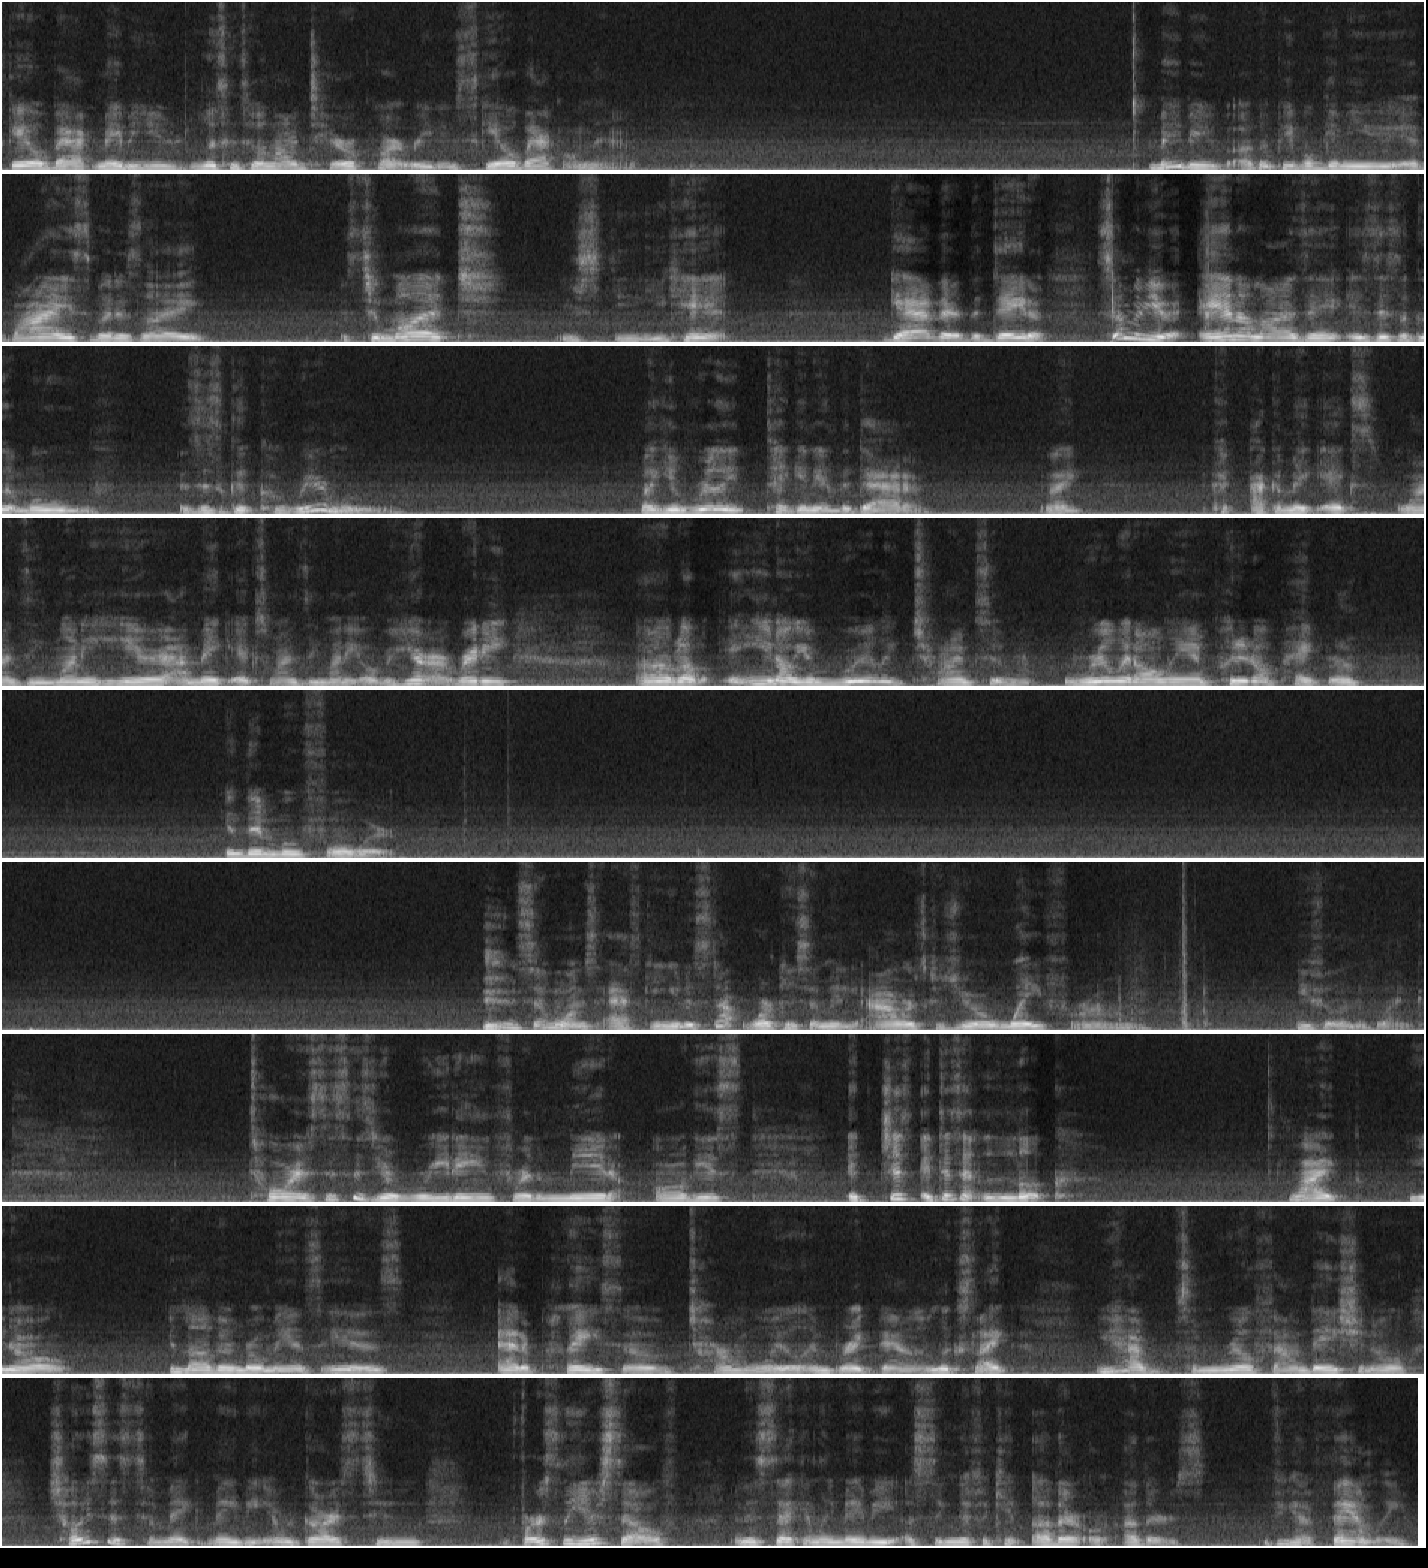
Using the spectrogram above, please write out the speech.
scale back. Maybe you listen to a lot of tarot card readings. Scale back on that. Maybe other people giving you advice, but it's like it's too much. You you can't gather the data. Some of you are analyzing is this a good move? Is this a good career move? Like you're really taking in the data. Like I can make X, Y, and Z money here. I make X, Y, and Z money over here already. Uh, blah, blah. You know, you're really trying to reel it all in, put it on paper, and then move forward. someone's asking you to stop working so many hours because you're away from you fill in the blank. Taurus this is your reading for the mid august it just it doesn't look like you know love and romance is at a place of turmoil and breakdown. It looks like you have some real foundational choices to make maybe in regards to firstly yourself and then secondly maybe a significant other or others. If you have family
